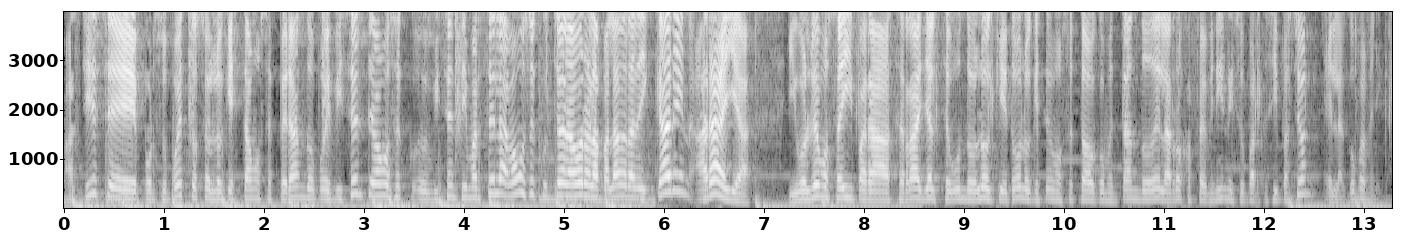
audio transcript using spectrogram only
Así es, eh, por supuesto, eso es lo que estamos esperando. Pues Vicente, vamos a Vicente y Marcela, vamos a escuchar ahora la palabra de Karen Araya. Y volvemos ahí para cerrar ya el segundo bloque, todo lo que hemos estado comentando de la Roja Femenina y su participación en la Copa América.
